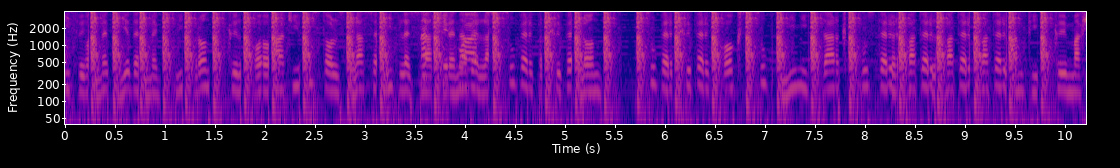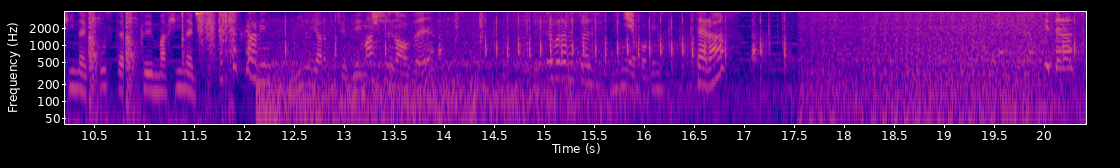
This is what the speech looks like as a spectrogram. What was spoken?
Ify, met 1 meg slip, front skill, o, aki, pistols, laser, ripples, Na lat, la, super, hyper, ląd, super, hyper, box, sub, mini, dark, booster, water, water, water, anti, sky, machinek, booster, sky, machinek, przykład karabin miliard 9, maszynowy, który potrafi strzelać w niebo, więc teraz... I teraz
